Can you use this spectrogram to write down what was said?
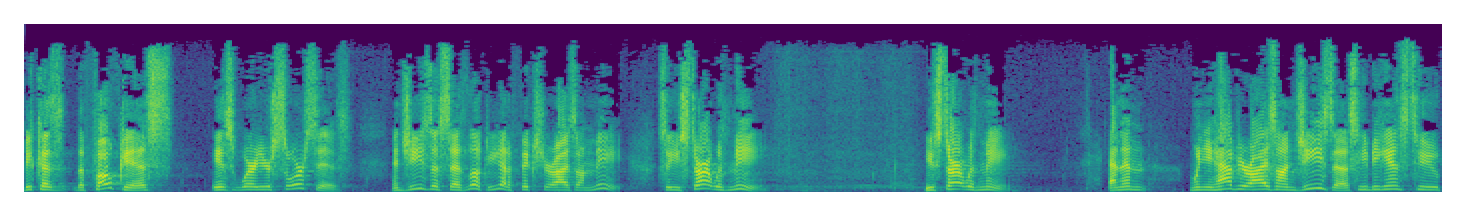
Because the focus is where your source is. And Jesus says, look, you got to fix your eyes on me. So you start with me. You start with me. And then when you have your eyes on Jesus, he begins to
